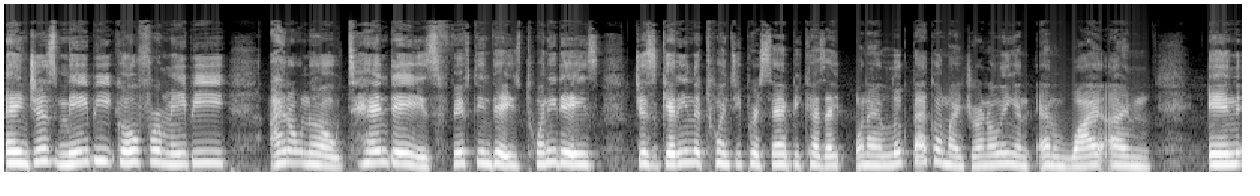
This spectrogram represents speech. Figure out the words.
and just maybe go for maybe I don't know, 10 days, 15 days, 20 days, just getting the 20% because I when I look back on my journaling and, and why I'm in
